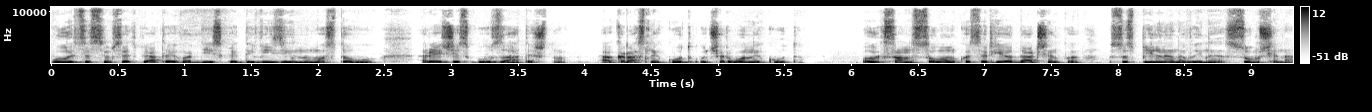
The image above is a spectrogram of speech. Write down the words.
вулицю 75-ї гвардійської дивізії на Мостову, Речицьку у Затишну, а Красний Кут у Червоний Кут. Олександр Соломко, Сергій Одарченко, Суспільне новини, Сумщина.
